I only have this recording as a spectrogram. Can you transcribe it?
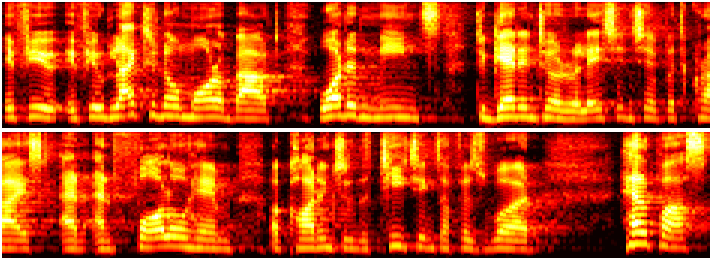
If you if you'd like to know more about what it means to get into a relationship with Christ and, and follow Him according to the teachings of His Word, help us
